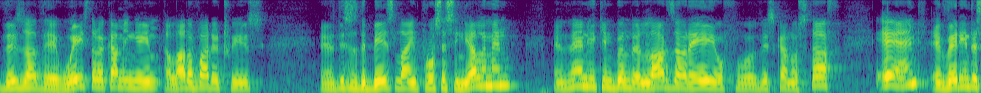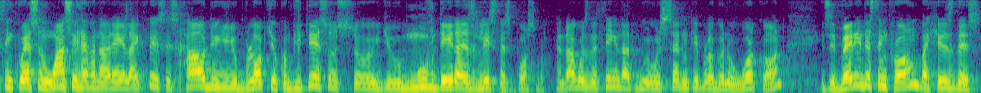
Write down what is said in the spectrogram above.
These are the weights that are coming in, a lot of adder trees. And this is the baseline processing element. And then you can build a large array of uh, this kind of stuff. And a very interesting question once you have an array like this is how do you block your computation so you move data as least as possible? And that was the thing that we were certain people are going to work on. It's a very interesting problem, but here's this.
